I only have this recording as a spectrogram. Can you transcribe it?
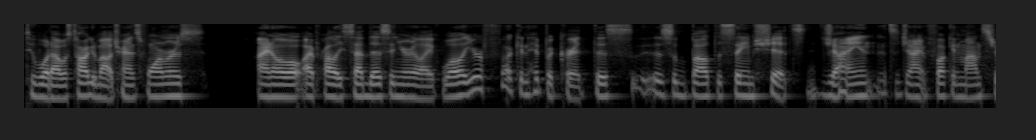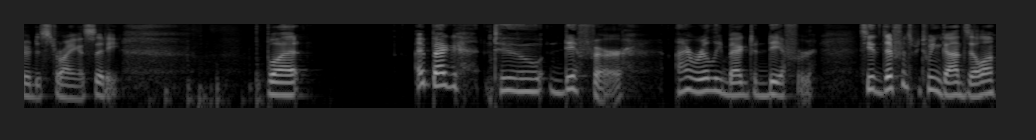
to what I was talking about Transformers. I know I probably said this and you're like, "Well, you're a fucking hypocrite. This is about the same shit. It's giant. It's a giant fucking monster destroying a city." But I beg to differ. I really beg to differ. See the difference between Godzilla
